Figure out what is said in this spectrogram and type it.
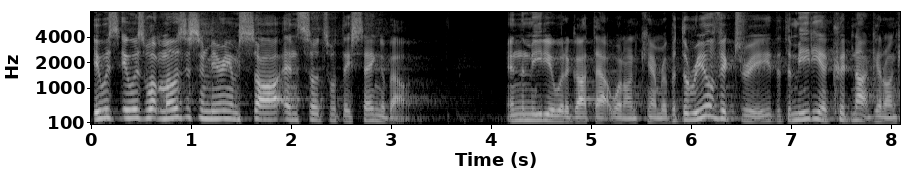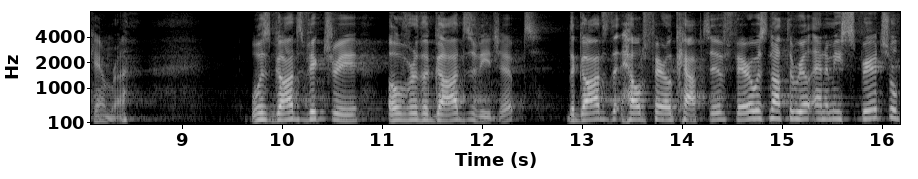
It was, it was what Moses and Miriam saw, and so it's what they sang about. And the media would have got that one on camera. But the real victory that the media could not get on camera was God's victory over the gods of Egypt, the gods that held Pharaoh captive. Pharaoh was not the real enemy, spiritual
